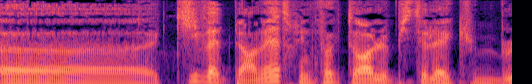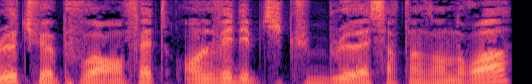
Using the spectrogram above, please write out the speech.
Euh, qui va te permettre, une fois que tu auras le pistolet à cube bleu, tu vas pouvoir en fait enlever des petits cubes bleus à certains endroits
